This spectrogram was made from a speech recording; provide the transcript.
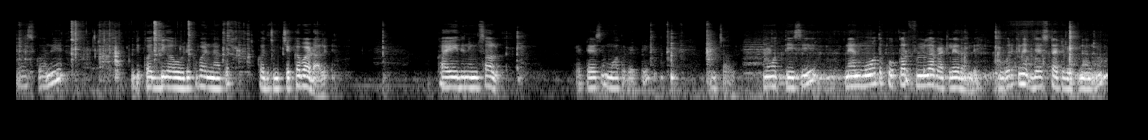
వేసుకొని ఇది కొద్దిగా ఉడికిపడినాక కొంచెం చిక్కబడాలి. ఒక ఐదు నిమిషాలు పెట్టేసి మూత పెట్టి ఉంచాలి. మూత తీసి నేను మూత కుక్కర్ ఫుల్గా పెట్టలేదండి. ఉడికిన జస్ట్ అటు పెట్టినాను.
